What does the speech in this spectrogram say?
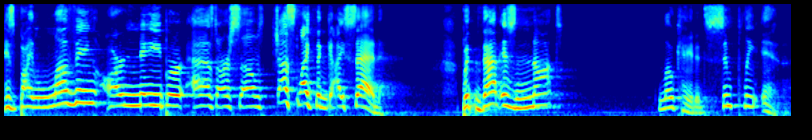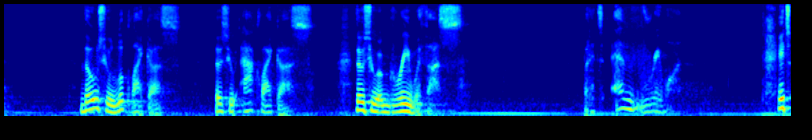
is by loving our neighbor as ourselves, just like the guy said. But that is not located simply in those who look like us, those who act like us, those who agree with us. But it's everyone. It's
